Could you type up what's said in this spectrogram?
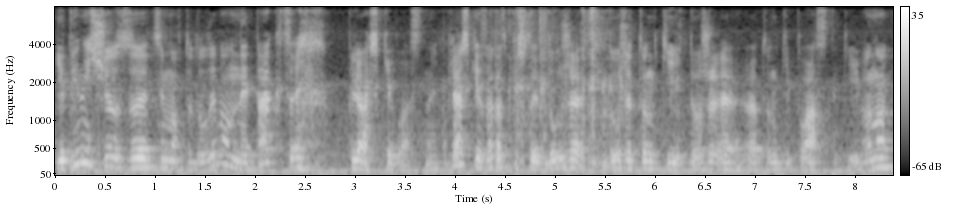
єдине, що з цим автодоливом не так, це пляшки, власне. Пляшки зараз пішли дуже, дуже тонкі, дуже е, тонкі пластики. І воно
